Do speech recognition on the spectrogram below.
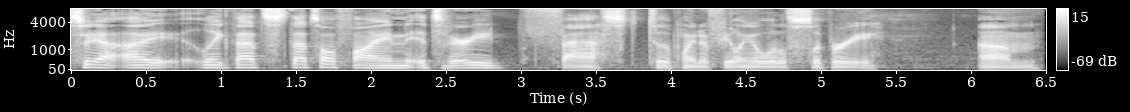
So yeah, I like that's that's all fine. It's very fast to the point of feeling a little slippery. Um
